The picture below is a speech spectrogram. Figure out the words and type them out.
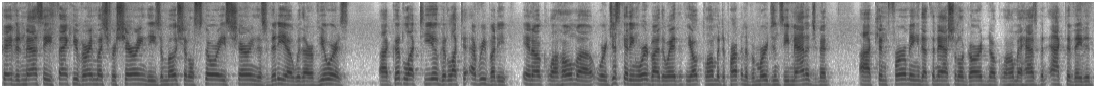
David Massey, thank you very much for sharing these emotional stories, sharing this video with our viewers. Uh, good luck to you. Good luck to everybody in Oklahoma. We're just getting word, by the way, that the Oklahoma Department of Emergency Management uh, confirming that the National Guard in Oklahoma has been activated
